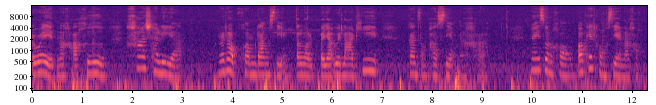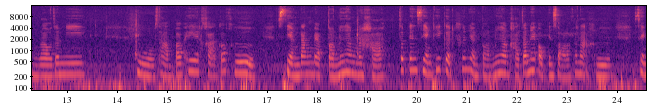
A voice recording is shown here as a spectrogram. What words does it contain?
average นะคะ คือค่าเฉลี่ยระดับความดังเสียงตลอดระยะเวลาที่การสัมผัสเสียงนะคะ ในส่วนของประเภทของเสียงนะคะ ของเราจะมีอยู่ 3 ประเภทค่ะ ก็คือ เสียงดังแบบต่อเนื่องนะคะ จะเป็นเสียงที่เกิดขึ้นอย่างต่อเนื่องค่ะจำแนกออกเป็น 2 ลักษณะคือ เสียง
